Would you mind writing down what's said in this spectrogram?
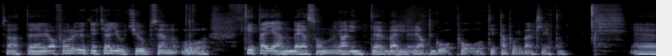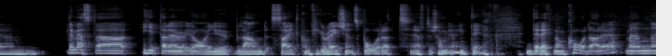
Så att jag får utnyttja YouTube sen och titta igen det som jag inte väljer att gå på och titta på i verkligheten. Ehm, det mesta hittade jag ju bland Site Configuration-spåret eftersom jag inte är direkt någon kodare. Men eh,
